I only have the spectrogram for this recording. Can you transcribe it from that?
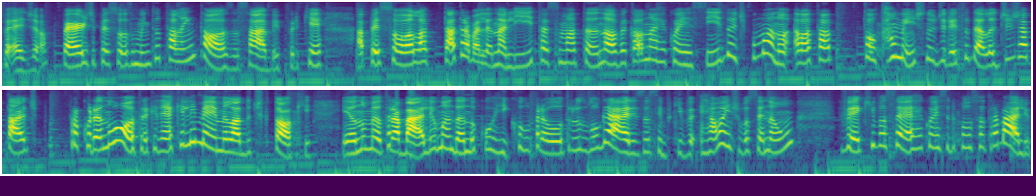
perde, ó, perde pessoas muito talentosas, sabe? Porque a pessoa, ela tá trabalhando ali, tá se matando, ela vê que ela não é reconhecida, tipo, mano, ela tá totalmente no direito dela de já tá, tipo, procurando outra, que nem aquele meme lá do TikTok. Eu no meu trabalho mandando currículo para outros lugares, assim, porque realmente você não vê que você é reconhecido pelo seu trabalho.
